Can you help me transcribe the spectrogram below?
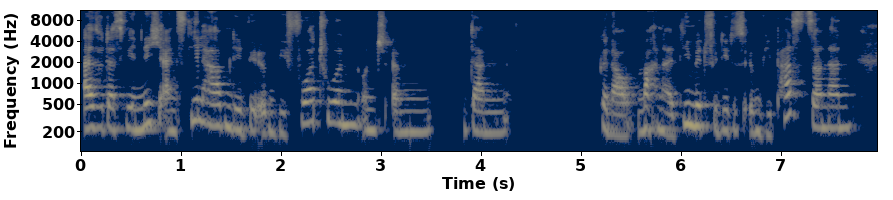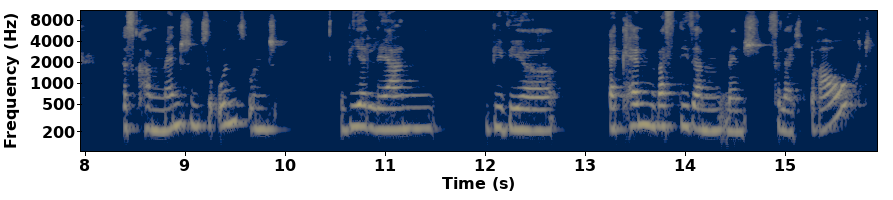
Also, dass wir nicht einen Stil haben, den wir irgendwie vortun und ähm, dann genau, machen halt die mit, für die das irgendwie passt, sondern es kommen Menschen zu uns und wir lernen, wie wir erkennen, was dieser Mensch vielleicht braucht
